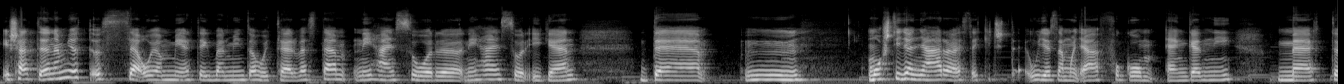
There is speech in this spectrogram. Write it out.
és hát nem jött össze olyan mértékben, mint ahogy terveztem, néhányszor, néhányszor igen, de mm, most így a nyára ezt egy kicsit úgy érzem, hogy el fogom engedni, mert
